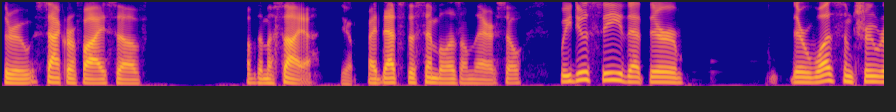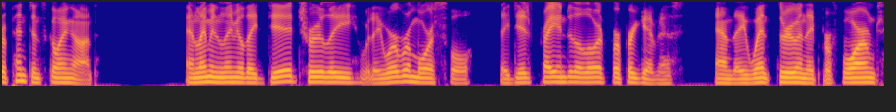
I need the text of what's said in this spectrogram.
through sacrifice of of the Messiah. Yep. Right. That's the symbolism there. So we do see that there there was some true repentance going on. And Laman and Lemuel, they did truly, they were remorseful. They did pray into the Lord for forgiveness, and they went through and they performed,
